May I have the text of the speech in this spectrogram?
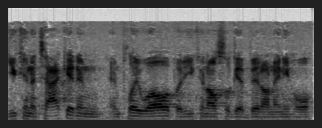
you can attack it and, and, play well, but you can also get bit on any hole.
